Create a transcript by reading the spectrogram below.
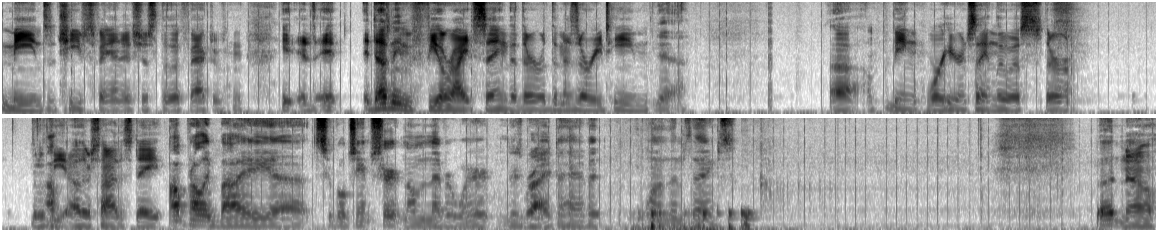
means a Chiefs fan. It's just the fact of it. It it, it doesn't even feel right saying that they're the Missouri team. Yeah, Uh, being we're here in St. Louis, they're the other side of the state. I'll probably buy a uh, Super Bowl champ shirt and I'll never wear it. Just buy Right. it to have it. One of them things. But no.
